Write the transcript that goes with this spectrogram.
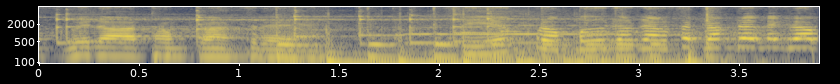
มดเวลาทำการแสดง เสียงประมือดังๆสักครั้งได้ไหมครับ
